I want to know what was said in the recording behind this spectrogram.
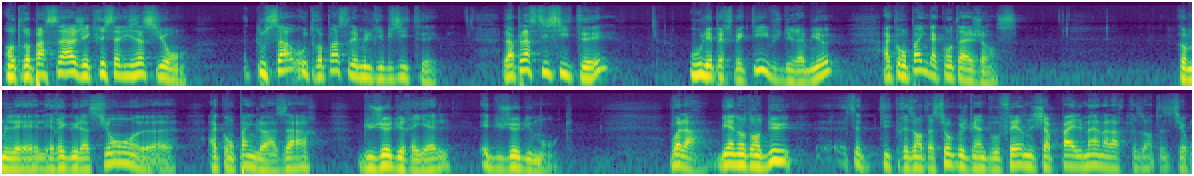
Entre passage et cristallisation, tout ça outrepasse les multiplicités. La plasticité, ou les perspectives, je dirais mieux, accompagnent la contingence, comme les, régulations euh, accompagnent le hasard du jeu du réel et du jeu du monde. Voilà, bien entendu, cette petite présentation que je viens de vous faire n'échappe pas elle-même à la représentation.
